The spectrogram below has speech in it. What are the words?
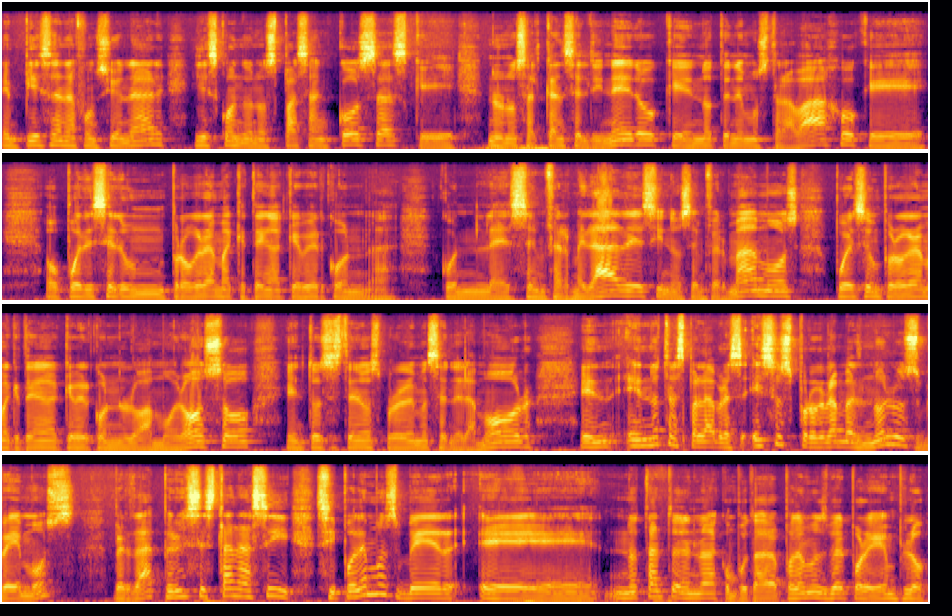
empiezan a funcionar y es cuando nos pasan cosas, que no nos alcanza el dinero, que no tenemos trabajo, que o puede ser un programa que tenga que ver con, ah, con las enfermedades y nos enfermamos, puede ser un programa que tenga que ver con lo amoroso, entonces tenemos problemas en el amor. En, en otras palabras, esos programas no los vemos, ¿verdad? Pero es, están así. Si podemos ver, eh, no tanto en una computadora, podemos ver, por ejemplo,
